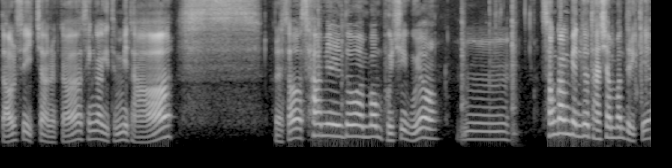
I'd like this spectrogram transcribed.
나올 수 있지 않을까 생각이 듭니다. 그래서 3일도 한번 보시고요. 음, 성강밴드 다시 한번 드릴게요.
